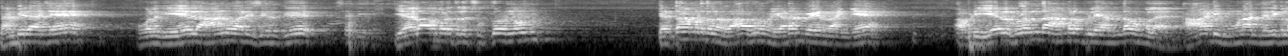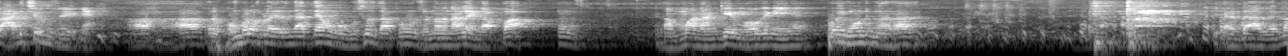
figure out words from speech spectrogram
நம்பிராஜன் உங்களுக்கு ஏழு ஆண் வாரிசு இருக்கு. சரி. ஏழாம் இடத்துல சுக்கிரனும் எட்டாம் இடத்துல ராகுவும் இடம் பெயர்றாங்க. அப்படி ஏழு குழந்தை ஆம்பளை பிள்ளையா இருந்தா உங்களை ஆடி மூணாம் தேதிக்குள்ள அடிச்சிருந்து சொல்லியிருக்கேன். ஆஹா. ஒரு பொம்பளை பிள்ளை இருந்தாத்தே உங்க உசுறு தப்புன்னு சொன்னதுனால எங்க அப்பா. எங்க அம்மா நங்கே மோகினிய. போய் நோண்டுனாரா ஏண்டா அது என்ன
